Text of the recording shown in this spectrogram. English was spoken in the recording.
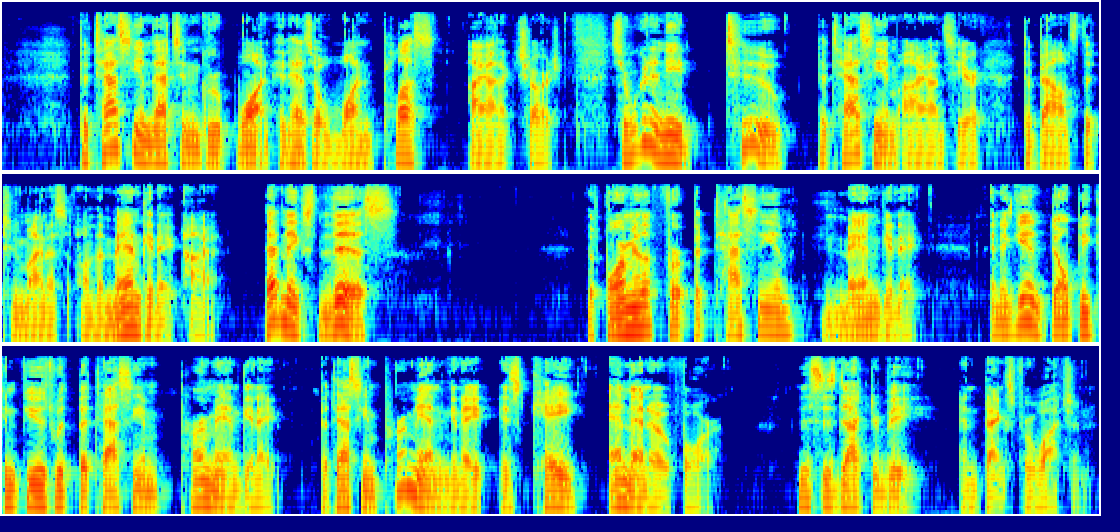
Potassium, that's in group one. It has a one plus ionic charge. So we're going to need two potassium ions here to balance the two minus on the manganate ion. That makes this the formula for potassium manganate. And again, don't be confused with potassium permanganate. Potassium permanganate is KMNO4. This is Dr. B, and thanks for watching.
